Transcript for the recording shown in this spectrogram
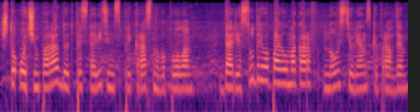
что очень порадует представительниц прекрасного пола. Дарья Судрева, Павел Макаров. Новости Ульяновской правды.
